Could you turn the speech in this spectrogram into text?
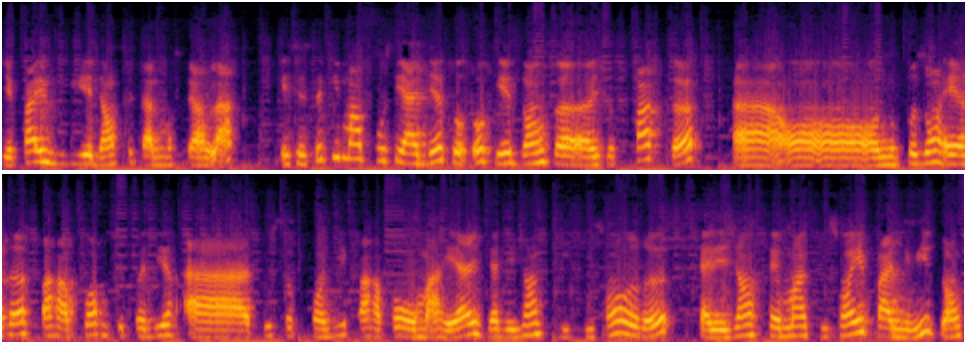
j'ai pas évolué dans cette atmosphère-là. Et c'est ce qui m'a poussé à dire que, OK, donc euh, je crois que euh, on, nous faisons erreur par rapport, je peux dire, à tout ce qu'on dit par rapport au mariage. Il y a des gens qui, qui sont heureux, il y a des gens vraiment qui sont épanouis. Donc,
